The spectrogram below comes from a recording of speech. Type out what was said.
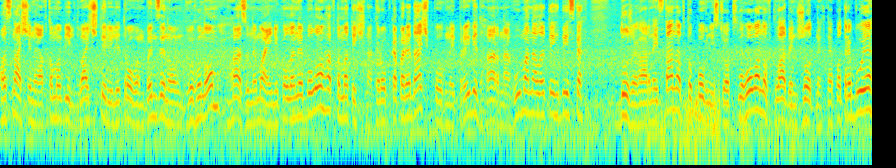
Оснащений автомобіль 24-літровим бензиновим двигуном. Газу немає ніколи не було. Автоматична коробка передач, повний привід, гарна гума на литих дисках. Дуже гарний стан. Авто повністю обслуговано, вкладень жодних не потребує.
